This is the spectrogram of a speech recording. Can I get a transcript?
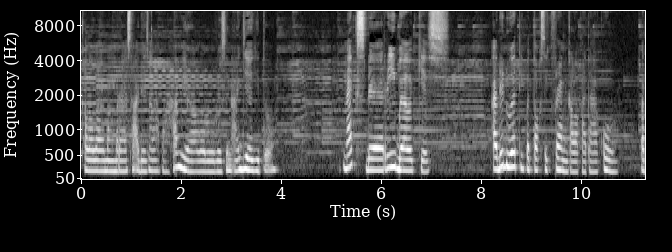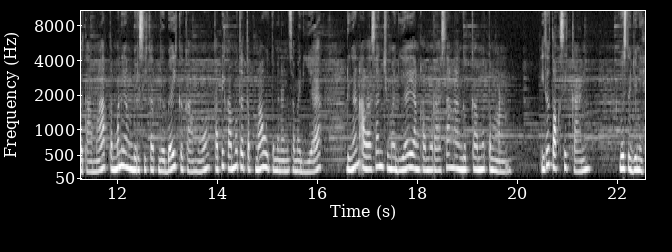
Kalau lo emang merasa ada salah paham ya lo lurusin aja gitu. Next dari Balkis. Ada dua tipe toxic friend kalau kata aku. Pertama teman yang bersikap gak baik ke kamu tapi kamu tetap mau temenan sama dia dengan alasan cuma dia yang kamu rasa nganggep kamu temen itu toxic kan gue setuju nih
